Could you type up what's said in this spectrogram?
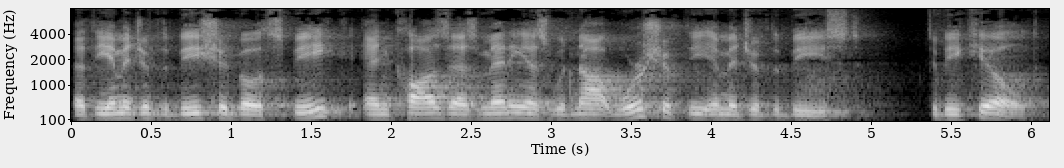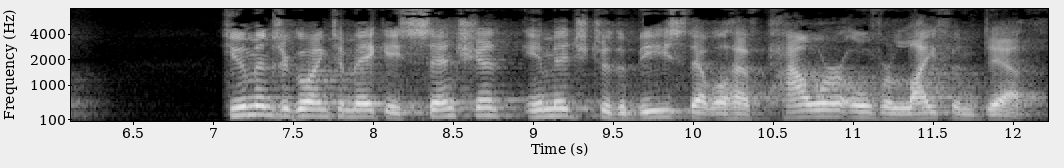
that the image of the beast should both speak and cause as many as would not worship the image of the beast to be killed. Humans are going to make a sentient image to the beast that will have power over life and death.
